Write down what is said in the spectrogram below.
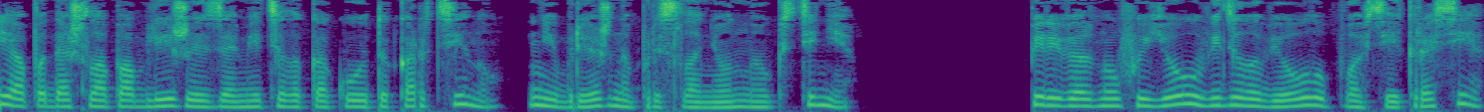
Я подошла поближе и заметила какую-то картину, небрежно прислоненную к стене. Перевернув ее, увидела Виолу во всей красе,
